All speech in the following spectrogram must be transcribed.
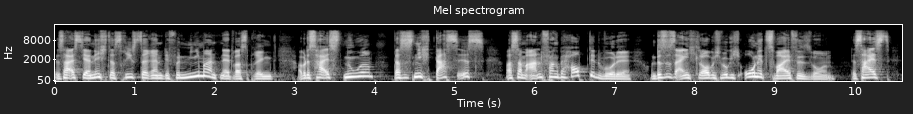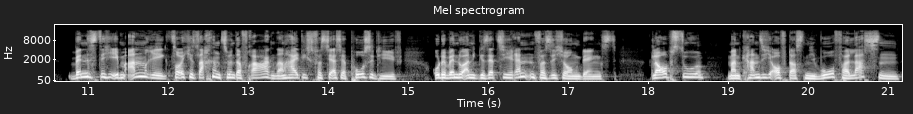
Das heißt ja nicht, dass Riester-Rente für niemanden etwas bringt, aber das heißt nur, dass es nicht das ist, was am Anfang behauptet wurde. Und das ist eigentlich, glaube ich, wirklich ohne Zweifel so. Das heißt, wenn es dich eben anregt, solche Sachen zu hinterfragen, dann halte ich es für sehr, sehr positiv. Oder wenn du an die gesetzliche Rentenversicherung denkst, glaubst du, man kann sich auf das Niveau verlassen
